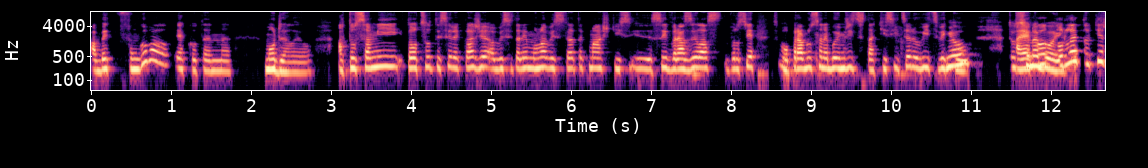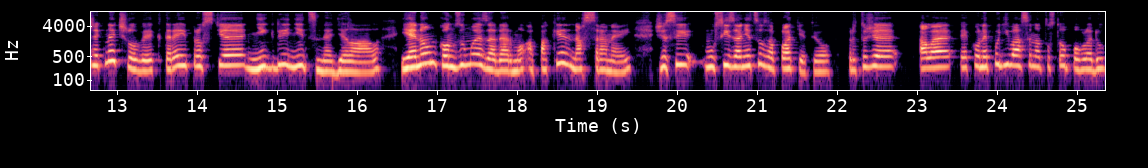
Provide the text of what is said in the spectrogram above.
aby fungoval jako ten model, jo. A to samý, to, co ty si řekla, že aby si tady mohla vysílat, tak máš si vrazila, prostě opravdu se nebojím říct sta tisíce do výcviku. Jo, to a se jako neboj. tohle to ti řekne člověk, který prostě nikdy nic nedělal, jenom konzumuje zadarmo a pak je nasranej, že si musí za něco zaplatit, jo. Protože ale jako nepodívá se na to z toho pohledu,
